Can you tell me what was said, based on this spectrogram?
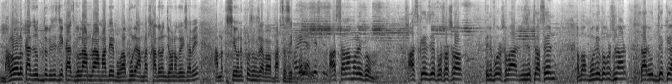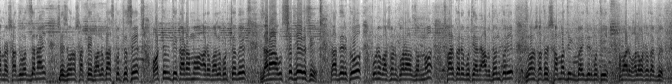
ভালো ভালো কাজের উদ্যোগ এসেছে যে কাজগুলো আমরা আমাদের ভুয়াপুরে আমরা সাধারণ জনগণ হিসাবে আমরা সে অনেক প্রশংসা বা- বাসতেছি। আসসালামু আলাইকুম। আজকের যে প্রশাসক, তিনি পৌরসভা নিযুক্ত আছেন এবং ভূমি কমিশনার, তার উদ্যোগকে আমরা সাধুবাদ জানাই। সে জনস্বার্থে ভালো কাজ করতেছে, অর্থনৈতিক কাঠামো আরও ভালো করতে হবে। যারা উচ্ছেদ হয়ে গেছে, তাদেরকেও পুনর্বাসন করার জন্য সরকারের প্রতি আমি আবেদন করি জনসাধারণ সাংবাদিক ভাইদের প্রতি আমার ভালোবাসা থাকবে।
